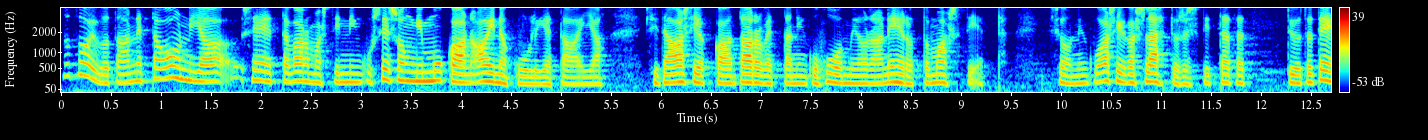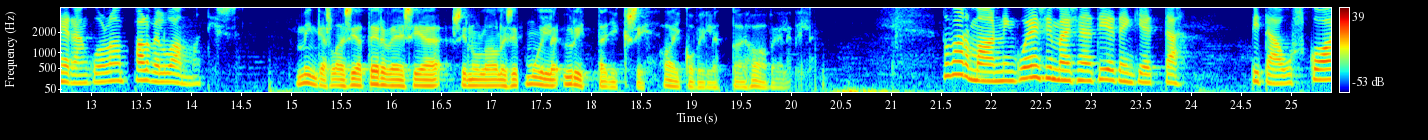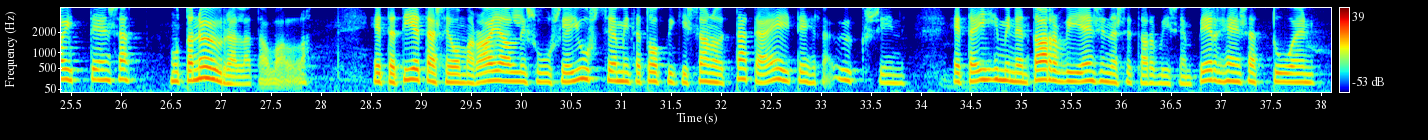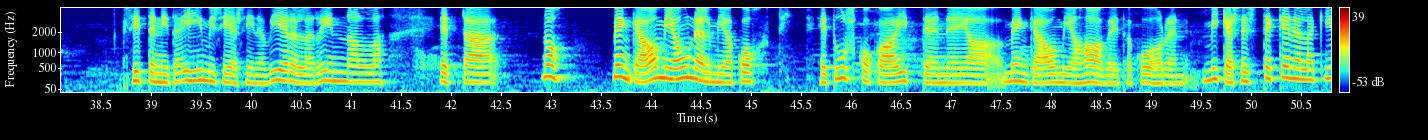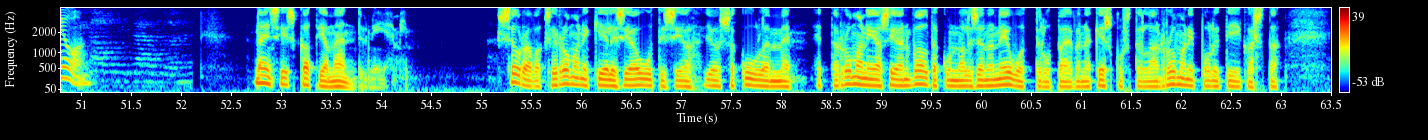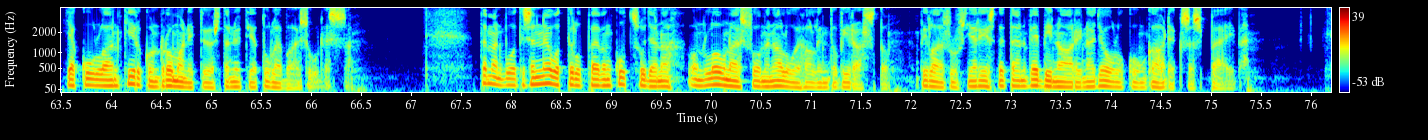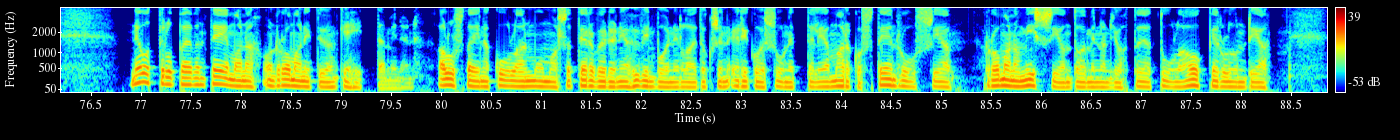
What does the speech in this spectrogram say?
No toivotaan, että on ja se, että varmasti niin kuin sesongin mukaan aina kuljetaan ja sitä asiakkaan tarvetta niin kuin huomioidaan ehdottomasti, että se on niin kuin asiakaslähtöisesti tätä työtä tehdään, kun ollaan palveluammatissa. Minkälaisia terveisiä sinulla olisi muille yrittäjiksi aikoville tai haaveileville? No varmaan niin kuin ensimmäisenä tietenkin, että pitää uskoa itteensä, mutta nöyrällä tavalla. Että tietää se oma rajallisuus ja just se, mitä Topikin sanoi, että tätä ei tehdä yksin. Että ihminen tarvii, ensinnä se tarvii sen perheensä tuen, sitten niitä ihmisiä siinä vierellä rinnalla, että no, menkää omia unelmia kohti. Että uskokaa itteenne ja menkää omia haaveita kohden, mikä se sitten kenelläkin on. Näin siis Katja Mäntyniemi. Seuraavaksi romanikielisiä uutisia, joissa kuulemme, että romaniasian valtakunnallisena neuvottelupäivänä keskustellaan romanipolitiikasta ja kuullaan kirkon romanityöstä nyt ja tulevaisuudessa. Tämän vuotisen neuvottelupäivän kutsujana on Lounais-Suomen aluehallintovirasto. Tilaisuus järjestetään webinaarina joulukuun kahdeksas päivä. Neuvottelupäivän teemana on romanityön kehittäminen. Alustajina kuullaan muun muassa Terveyden ja hyvinvoinnin laitoksen erikoissuunnittelija Marko Stenruussia, Romano Mission toiminnanjohtaja Tuula Åkerlundia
